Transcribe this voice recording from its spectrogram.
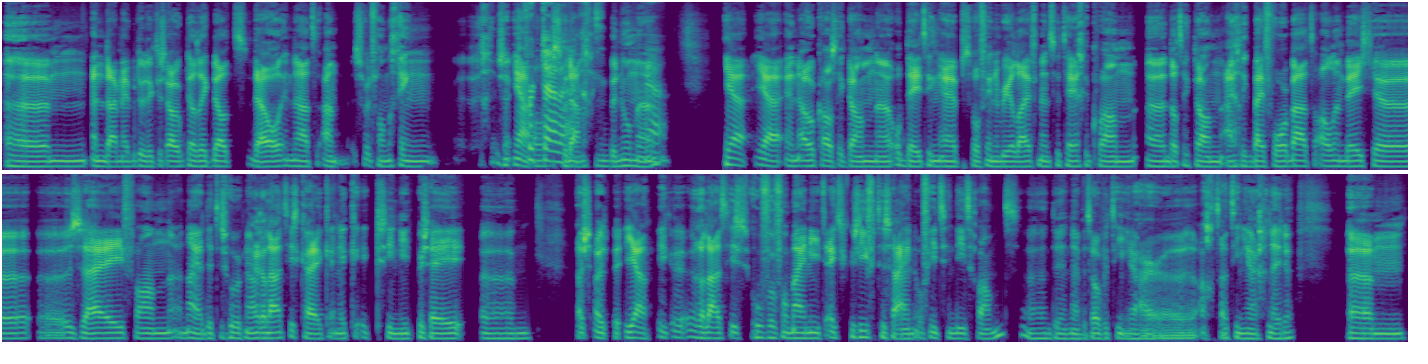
Um, en daarmee bedoel ik dus ook dat ik dat wel inderdaad aan een soort van ging, ja, Vertellen, zodanig ging benoemen. Ja. Ja, ja, en ook als ik dan uh, op dating apps of in real life mensen tegenkwam, uh, dat ik dan eigenlijk bij voorbaat al een beetje uh, zei van, nou ja, dit is hoe ik naar relaties kijk. En ik, ik zie niet per se, um, als, als, ja, ik, relaties hoeven voor mij niet exclusief te zijn of iets in die trant. dan hebben we het over tien jaar, acht à tien jaar geleden. Um,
